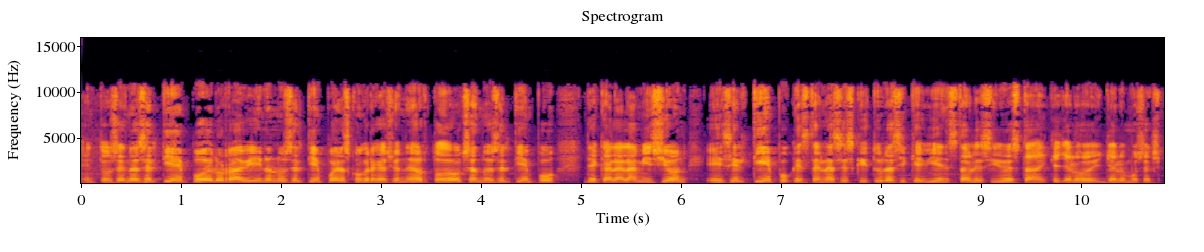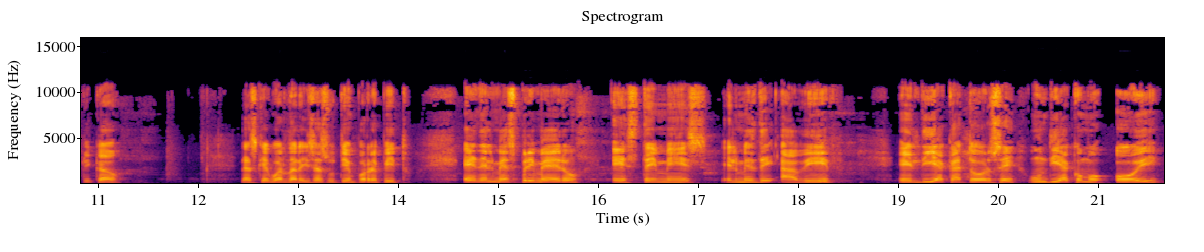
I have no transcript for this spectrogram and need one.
entonces no es el tiempo de los rabinos, no es el tiempo de las congregaciones ortodoxas, no es el tiempo de calar la misión, es el tiempo que está en las escrituras y que bien establecido está, y que ya lo, ya lo hemos explicado. Las que guardaréis a su tiempo, repito. En el mes primero, este mes, el mes de Aviv, el día 14, un día como hoy,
